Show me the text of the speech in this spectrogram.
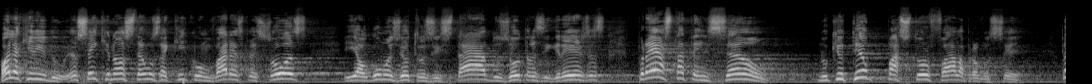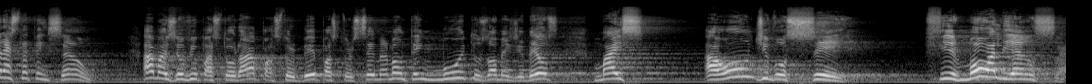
Olha, querido, eu sei que nós estamos aqui com várias pessoas e algumas de outros estados, outras igrejas. Presta atenção no que o teu pastor fala para você. Presta atenção. Ah, mas eu vi o pastor A, pastor B, pastor C, meu irmão, tem muitos homens de Deus, mas aonde você firmou aliança,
